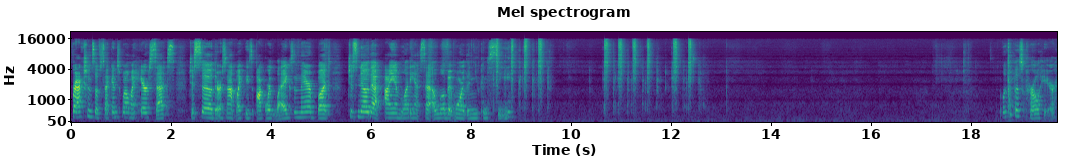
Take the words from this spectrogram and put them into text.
fractions of seconds while my hair sets, just so there's not like these awkward legs in there, but just know that I am letting it set a little bit more than you can see. Look at this curl here.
